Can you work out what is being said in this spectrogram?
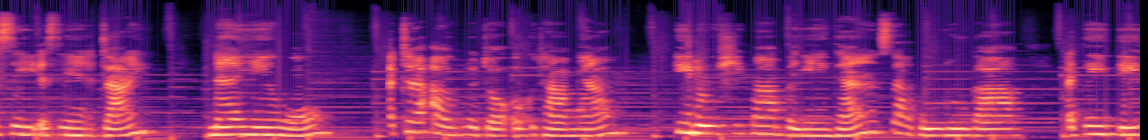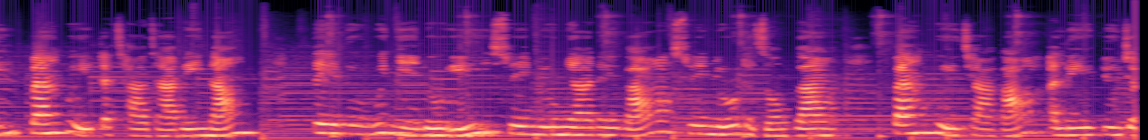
အစီအစဉ်အတိုင်းနန်းရင်ဝန်အထက်အောက်လွှတ်တော်ဥက္ကဋ္ဌများဟီရိုရှီမာဘရင်ခံစသူတို့ကအသီးသီးပန်းခွေတက်ချကြပြီးနောက် တေသူဝိညာဉ်တို့၏ဆွေမျိုးများတဲ့ကဆွေမျိုးတစုံကပန်းခွေချကအလေးပြုကြ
